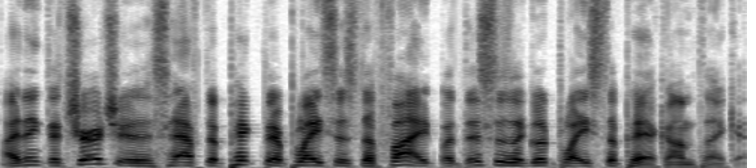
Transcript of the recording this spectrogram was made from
I think the churches have to pick their places to fight, but this is a good place to pick, I'm thinking.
